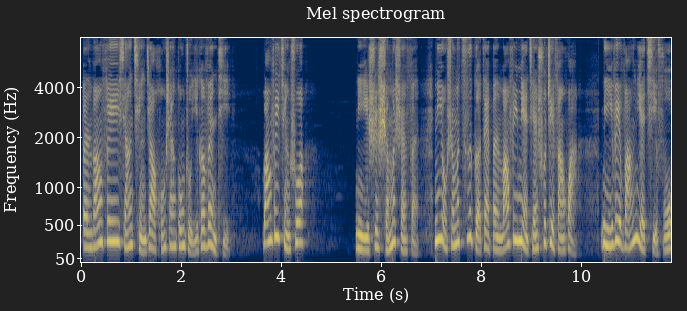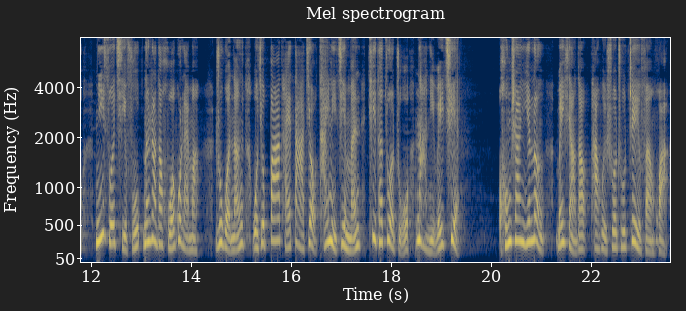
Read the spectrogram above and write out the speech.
本王妃想请教红山公主一个问题。王妃，请说。你是什么身份？你有什么资格在本王妃面前说这番话？你为王爷祈福，你所祈福能让他活过来吗？如果能，我就八抬大轿抬你进门，替他做主，纳你为妾。红山一愣，没想到他会说出这番话。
